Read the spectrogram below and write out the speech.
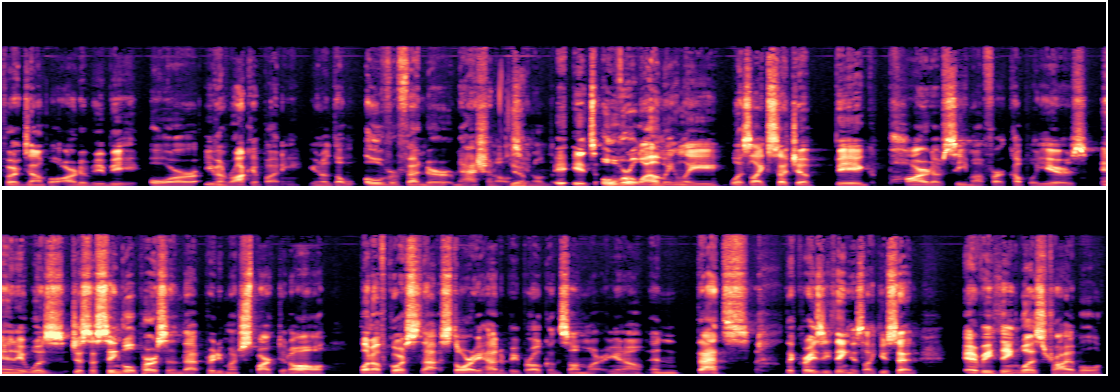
for example, RWB or even Rocket Bunny. You know, the over fender nationals. Yep. You know, it, it's overwhelmingly was like such a big part of SEMA for a couple years, and it was just a single person that pretty much sparked it all but of course that story had to be broken somewhere you know? And that's the crazy thing is like you said everything was tribal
